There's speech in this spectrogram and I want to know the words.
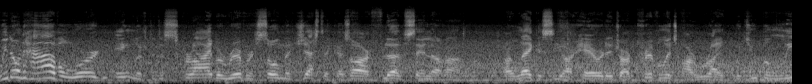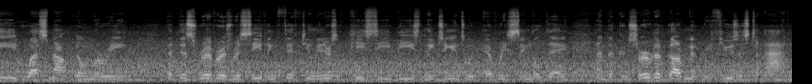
We don't have a word in English to describe a river so majestic as our Fleuve Saint Laurent. Our legacy, our heritage, our privilege, our right. Would you believe Westmount Ville Marie that this river is receiving 50 liters of PCBs leaching into it every single day and the Conservative government refuses to act?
